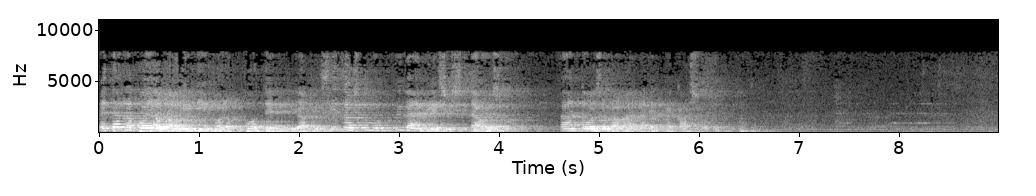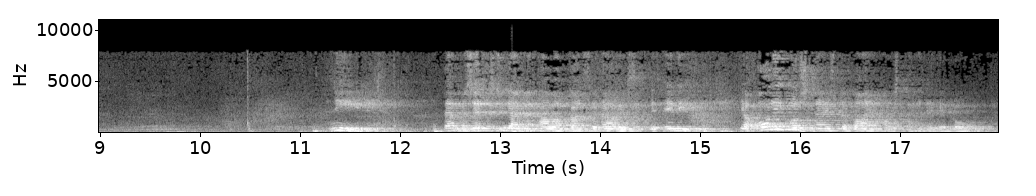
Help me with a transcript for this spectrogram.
Ja tällä pojalla oli niin paljon potentiaalia. Siitä olisi tullut hyvä mies, jos sitä olisi vähän toisella lailla ehkä kasvatettu. Niin, tämmöisen sydämen haavan kanssa Daavid sitten eli. Ja oliko näistä vaimoista hänelle lohduttava?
